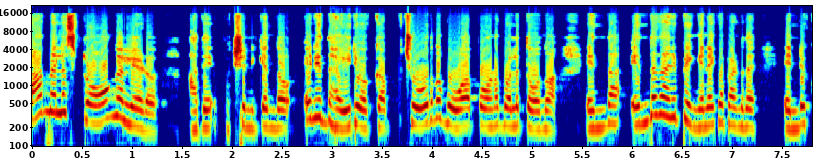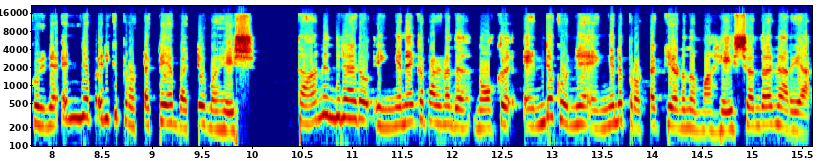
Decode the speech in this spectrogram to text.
താൻ നല്ല സ്ട്രോങ് അല്ലേടോ? അതെ പക്ഷെ എനിക്കെന്തോ ഇനി ധൈര്യമൊക്കെ ചോർന്നു പോവാ പോണ പോലെ തോന്നുക എന്താ എന്താ താനിപ്പോ ഇങ്ങനെയൊക്കെ പറഞ്ഞത്? എന്റെ കുഞ്ഞിനെ എന്നെ എനിക്ക് പ്രൊട്ടക്ട് ചെയ്യാൻ പറ്റുമോ മഹേഷ്? താൻ എന്തിനാടോ ഇങ്ങനെയൊക്കെ പറയണത്? നോക്ക് എന്റെ കുഞ്ഞെ എങ്ങനെ പ്രൊട്ടക്ട് ചെയ്യണമെന്ന് മഹേഷ് ചന്ദ്രൻ അറിയാം.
